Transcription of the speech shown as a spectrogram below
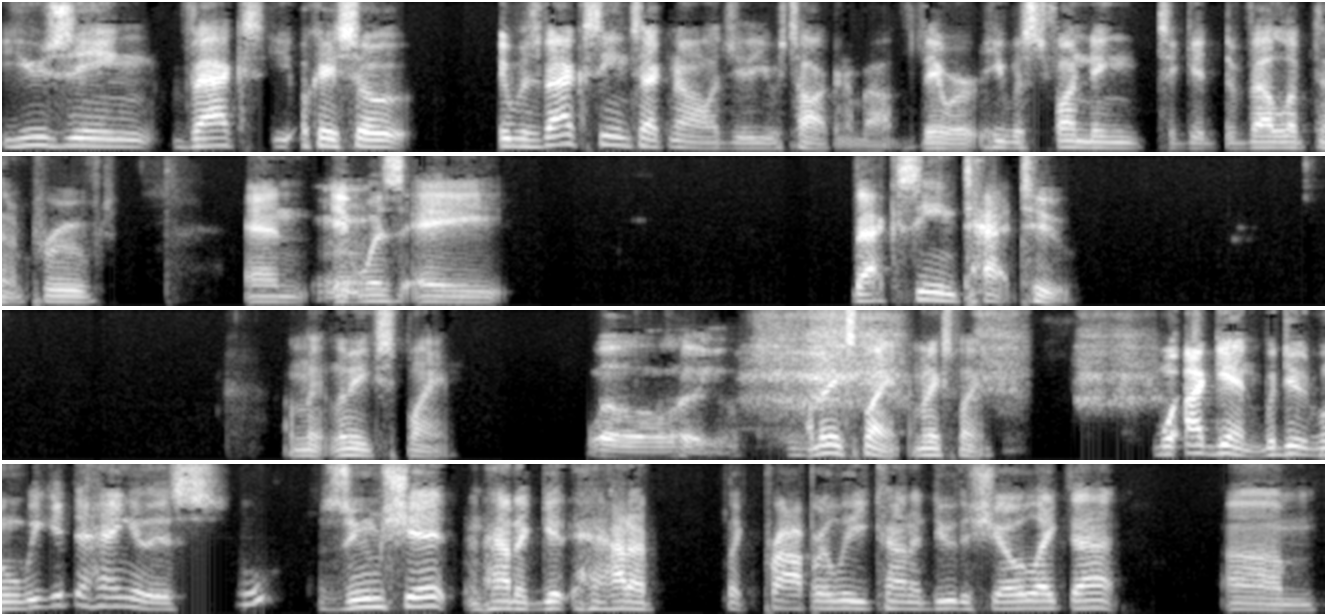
using vac. Okay, so it was vaccine technology that he was talking about. They were he was funding to get developed and approved, and it Mhm. was a vaccine tattoo. I'm gonna, let me explain. Whoa, whoa, whoa. I'm gonna explain. I'm gonna explain. Well, again, but dude, when we get the hang of this Zoom shit and how to get how to like properly kind of do the show like that, um,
